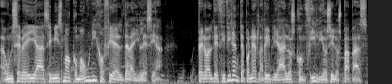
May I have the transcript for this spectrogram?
Aún se veía a sí mismo como un hijo fiel de la iglesia. Pero al decidir anteponer la Biblia a los concilios y los papas,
